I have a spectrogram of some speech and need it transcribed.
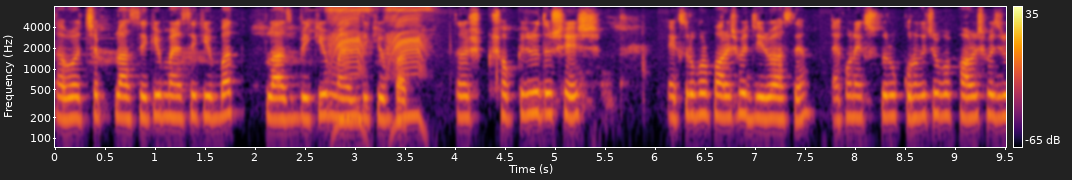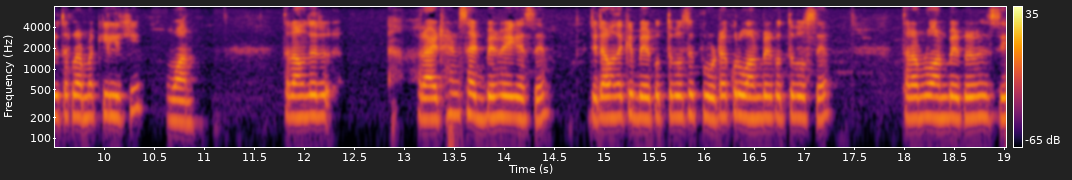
তারপর হচ্ছে plus a cube minus a cube বাদ plus b cube minus b cube বাদ। তাহলে সব কিছুরই তো শেষ। এক্সের উপর পাওয়ার হিসেবে জিরো আছে। এখন এক্সের কোনো কিছুর উপর পাওয়ার হিসেবে জিরো থাকলে আমরা কী লিখি? ওয়ান তাহলে আমাদের রাইট হ্যান্ড সাইড বের হয়ে গেছে, যেটা আমাদেরকে বের করতে বলছে, পুরোটা করে ওয়ান বের করতে বলছে। তাহলে আমরা ওয়ান বের করে ফেলছি।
